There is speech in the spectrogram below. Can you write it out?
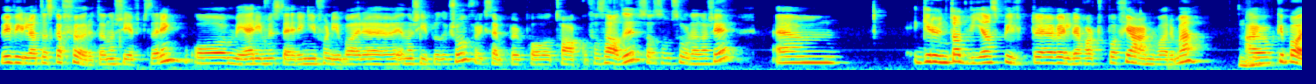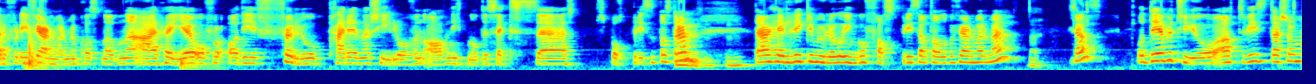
Vi vil at det skal føre til energieffektivisering og mer investering i fornybar eh, energiproduksjon, f.eks. på tak og fasader, sånn som solenergi. Grunnen til at vi har spilt eh, veldig hardt på fjernvarme, er jo ikke bare fordi fjernvarmekostnadene er høye, og, for, og de følger jo per energiloven av 1986 eh, spotprisen på strøm. Det er jo heller ikke mulig å inngå fastprisavtale på fjernvarme. Nei. Ikke sant? Og det betyr jo at hvis dersom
